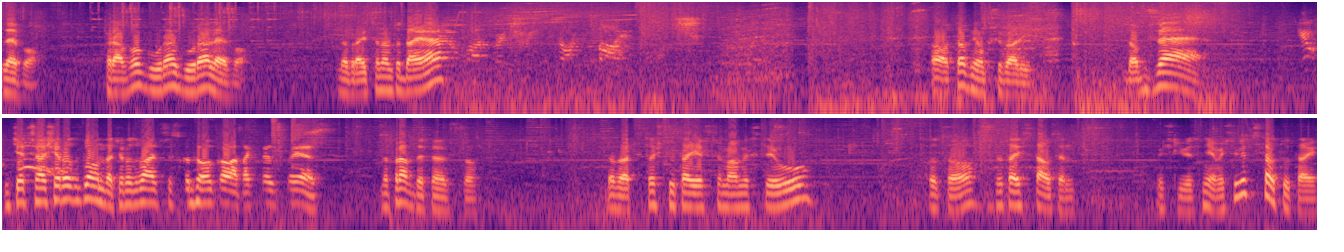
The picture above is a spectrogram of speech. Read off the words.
lewo. Prawo, góra, góra, lewo. Dobra, i co nam to daje? O, to w nią przywali. Dobrze! Gdzie trzeba się rozglądać, rozwalać wszystko dookoła, tak często jest. Naprawdę często. Dobra, czy coś tutaj jeszcze mamy z tyłu? To? Tutaj stał ten myśliwiec. Nie, myśliwiec stał tutaj.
